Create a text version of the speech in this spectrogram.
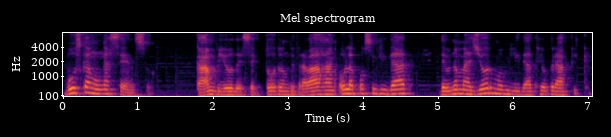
buscan un ascenso, cambio de sector donde trabajan o la posibilidad de una mayor movilidad geográfica.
